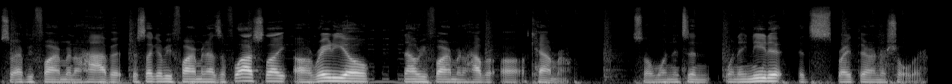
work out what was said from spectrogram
So every fireman will have it. Just like every fireman has a flashlight, a radio, now every fireman will have a, a camera. So when it's in, when they need it, it's right there on their shoulder.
